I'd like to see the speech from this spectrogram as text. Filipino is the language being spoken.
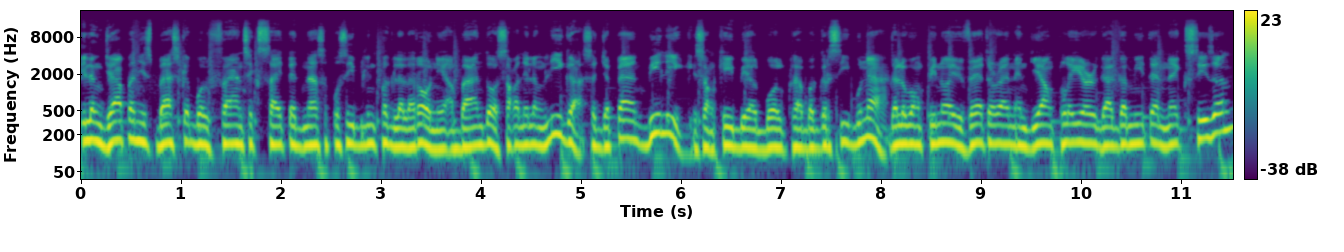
Ilang Japanese basketball fans excited na sa posibleng paglalaro ni Abando sa kanilang liga sa Japan B-League. Isang KBL ball club agresibo na. Dalawang Pinoy veteran and young player gagamitin next season?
